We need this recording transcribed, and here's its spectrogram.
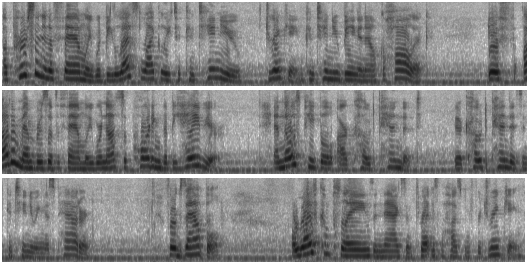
a person in a family would be less likely to continue drinking, continue being an alcoholic, if other members of the family were not supporting the behavior. And those people are codependent. They're codependents in continuing this pattern. For example, a wife complains and nags and threatens the husband for drinking.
